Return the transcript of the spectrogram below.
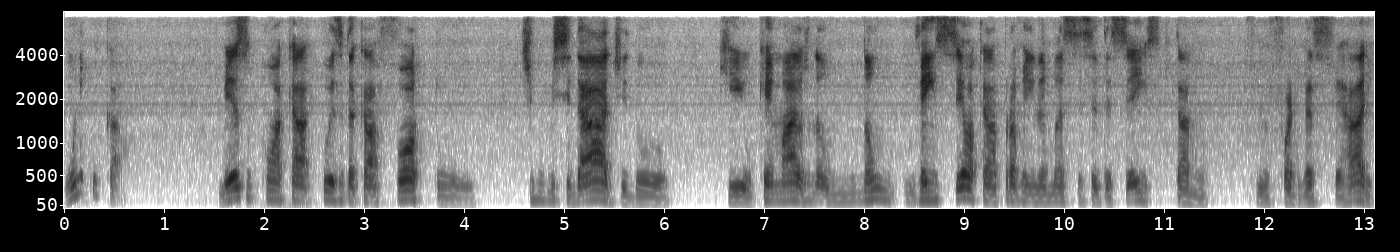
O único carro. Mesmo com aquela coisa daquela foto de publicidade do que o Ken Miles não, não venceu aquela prova em Le Mans 66, que está no filme Ford vs Ferrari,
